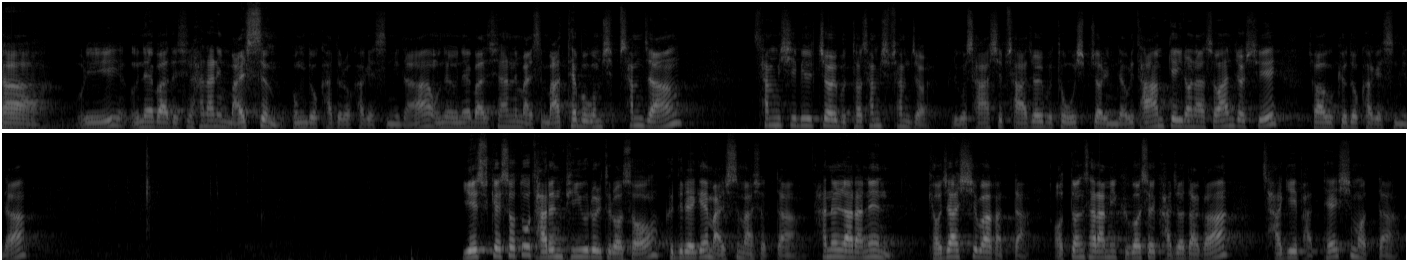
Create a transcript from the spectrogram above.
자, 우리 은혜 받으실 하나님 말씀 봉독하도록 하겠습니다. 오늘 은혜 받으실 하나님 말씀 마태복음 13장 31절부터 33절 그리고 44절부터 50절입니다. 우리 다 함께 일어나서 한 절씩 저하고 교독하겠습니다. 예수께서 또 다른 비유를 들어서 그들에게 말씀하셨다. 하늘나라는 겨자씨와 같다. 어떤 사람이 그것을 가져다가 자기 밭에 심었다.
